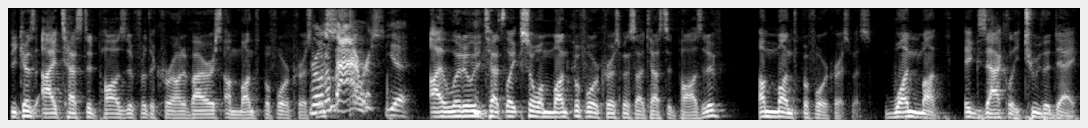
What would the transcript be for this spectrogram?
because I tested positive for the coronavirus a month before Christmas. Coronavirus. Yeah. I literally test like so a month before Christmas I tested positive. A month before Christmas. One month. Exactly to the day.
